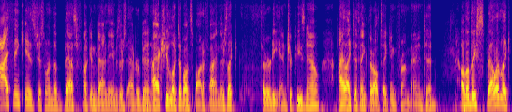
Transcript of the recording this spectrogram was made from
I think is just one of the best fucking band names there's ever been. I actually looked up on Spotify and there's like 30 entropies now. I like to think they're all taken from Ed and Ted, although they spell it like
